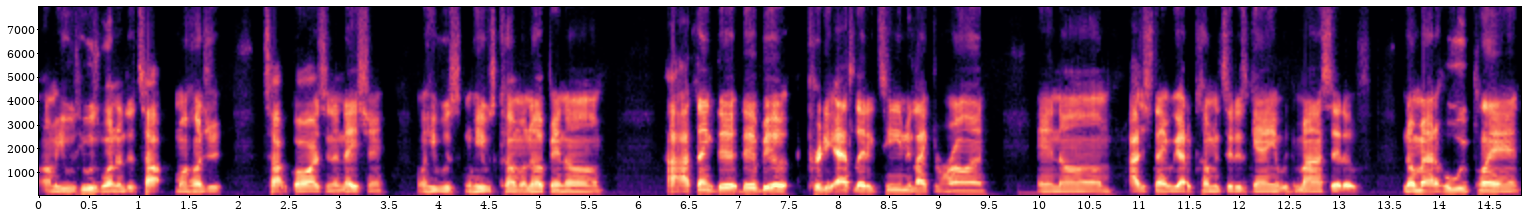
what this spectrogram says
Um, he was he was one of the top 100 top guards in the nation when he was when he was coming up, and um, I, I think they they'll be a pretty athletic team. They like to run, and um, I just think we got to come into this game with the mindset of no matter who we playing,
